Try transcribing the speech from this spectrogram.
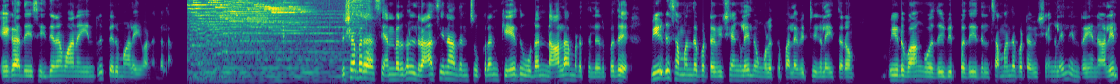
ஏகாதசி தினமான இன்று பெருமாளை வணங்கலாம். ரிஷபராசி அன்பர்கள் ராசிநாதன் சுக்கிரன் கேதுவுடன் நாலாம் இடத்தில் இருப்பது வீடு சம்பந்தப்பட்ட விஷயங்களில் உங்களுக்கு பல வெற்றிகளை தரும். வீடு வாங்குவது விற்பது இதில் சம்பந்தப்பட்ட விஷயங்களில் இன்றைய நாளில்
